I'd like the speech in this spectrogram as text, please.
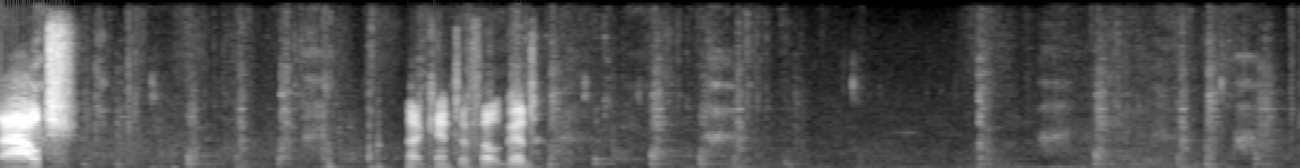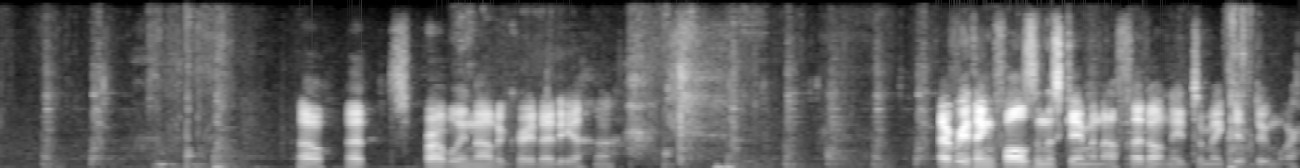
Ouch! That can't have felt good. Oh, that's probably not a great idea, huh? Everything falls in this game enough, I don't need to make it do more.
